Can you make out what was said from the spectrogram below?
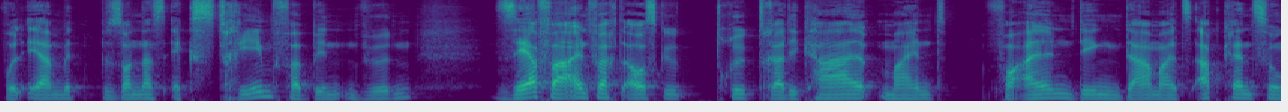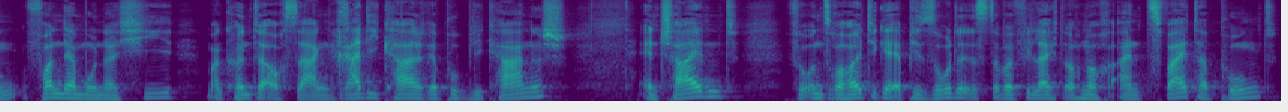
wohl eher mit besonders extrem verbinden würden. Sehr vereinfacht ausgedrückt, radikal meint vor allen Dingen damals Abgrenzung von der Monarchie. Man könnte auch sagen radikal republikanisch. Entscheidend für unsere heutige Episode ist aber vielleicht auch noch ein zweiter Punkt,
